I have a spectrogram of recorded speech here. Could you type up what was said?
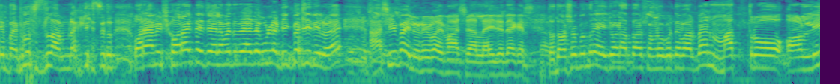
এ ভাই বুঝলাম না কিছু। পরে আমি সরাইতে চাইলাম হয়তো দেখা যায় উল্টা ডিগবাজি দিল হ্যাঁ? হাসি পাইলো রে ভাই মাশাআল্লাহ এই যে দেখেন। তো দর্শক বন্ধুরা এই জোড়া আপনারা সংগ্রহ করতে পারবেন মাত্র অনলি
